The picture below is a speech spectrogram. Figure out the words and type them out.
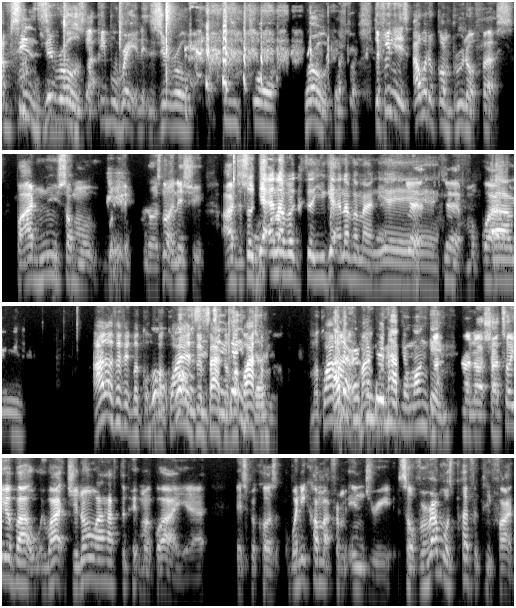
I'm seeing zeros, like people rating it zero, two, four. Bro, the, the thing is, I would have gone Bruno first, but I knew someone would pick Bruno. It's not an issue. I just So get another. So you get another man. Yeah, yeah, yeah. yeah, yeah. yeah, Maguire. Um, I don't think Mag- What- what Maguire's was been bad. two but games, Maguire's though? Maguire I might- don't might- remember him having one game. no, no. Shall I tell you about why? Do you know why I have to pick Maguire? Yeah, it's because when he come back from injury, so Varane was perfectly fine,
